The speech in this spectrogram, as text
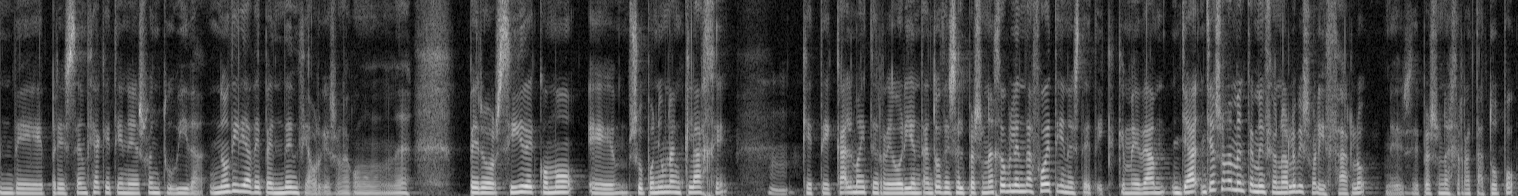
de presencia que tiene eso en tu vida. No diría dependencia, porque suena como... eh, pero sí de cómo eh, supone un anclaje que te calma y te reorienta. Entonces, el personaje de Willem Dafoe tiene este tic, que me da... Ya, ya solamente mencionarlo y visualizarlo, ese personaje ratatopo,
